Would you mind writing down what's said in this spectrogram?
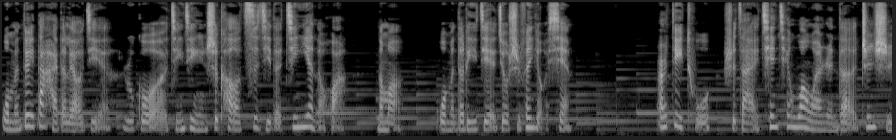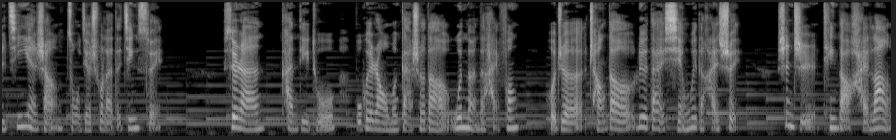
我们对大海的了解，如果仅仅是靠自己的经验的话，那么我们的理解就十分有限。而地图是在千千万万人的真实经验上总结出来的精髓。虽然看地图不会让我们感受到温暖的海风，或者尝到略带咸味的海水。甚至听到海浪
